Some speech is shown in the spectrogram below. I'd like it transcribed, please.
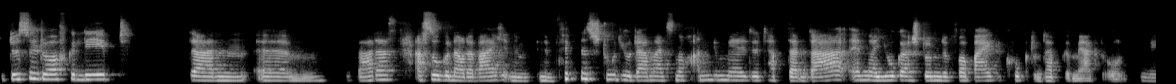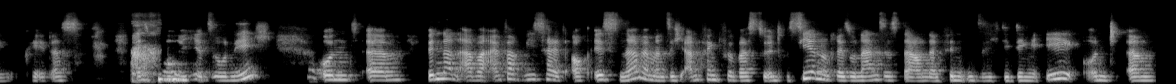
Düsseldorf gelebt, dann ähm, war das? Ach so, genau, da war ich in einem, in einem Fitnessstudio damals noch angemeldet, habe dann da in einer Yogastunde vorbeigeguckt und habe gemerkt, oh nee, okay, das, das brauche ich jetzt so nicht. Und ähm, bin dann aber einfach, wie es halt auch ist, ne, wenn man sich anfängt für was zu interessieren und Resonanz ist da und dann finden sich die Dinge eh. Und ähm,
